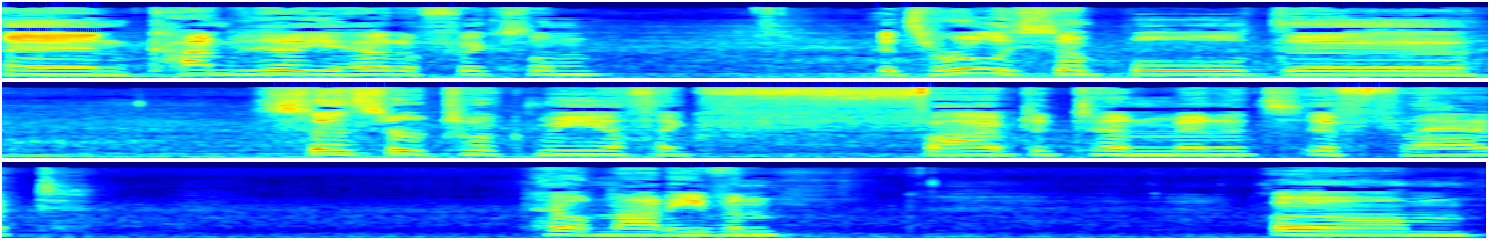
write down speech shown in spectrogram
and kind of tell you how to fix them. It's really simple. The sensor took me, I think, five to ten minutes, if that. Hell, not even. Um,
